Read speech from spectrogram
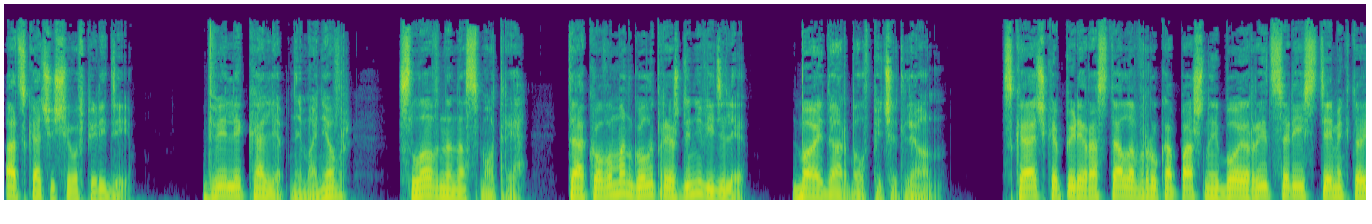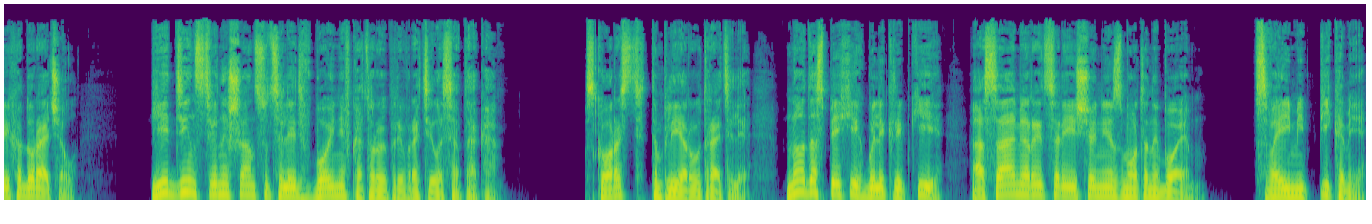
от скачущего впереди. Великолепный маневр, словно на смотре. Такого монголы прежде не видели. Байдар был впечатлен. Скачка перерастала в рукопашный бой рыцарей с теми, кто их одурачил. Единственный шанс уцелеть в бойне, в которую превратилась атака. Скорость тамплиеры утратили, но доспехи их были крепки, а сами рыцари еще не измотаны боем. Своими пиками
